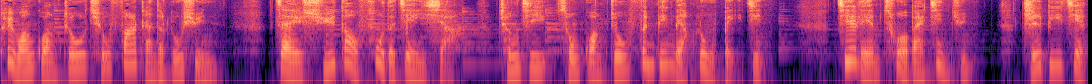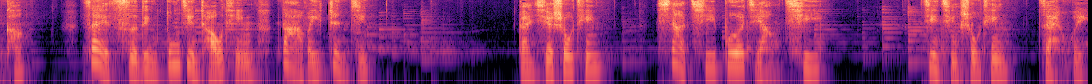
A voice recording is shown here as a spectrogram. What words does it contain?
退往广州求发展的卢循，在徐道富的建议下，乘机从广州分兵两路北进，接连挫败晋军，直逼建康，再次令东晋朝廷大为震惊。感谢收听，下期播讲七，敬请收听，再会。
